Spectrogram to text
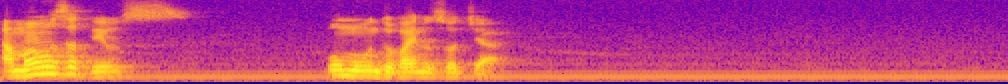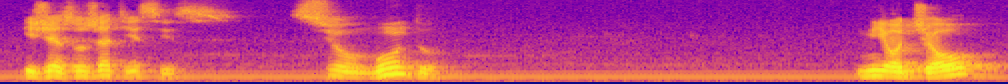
amamos a Deus, o mundo vai nos odiar. E Jesus já disse isso. Se o mundo me odiou,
